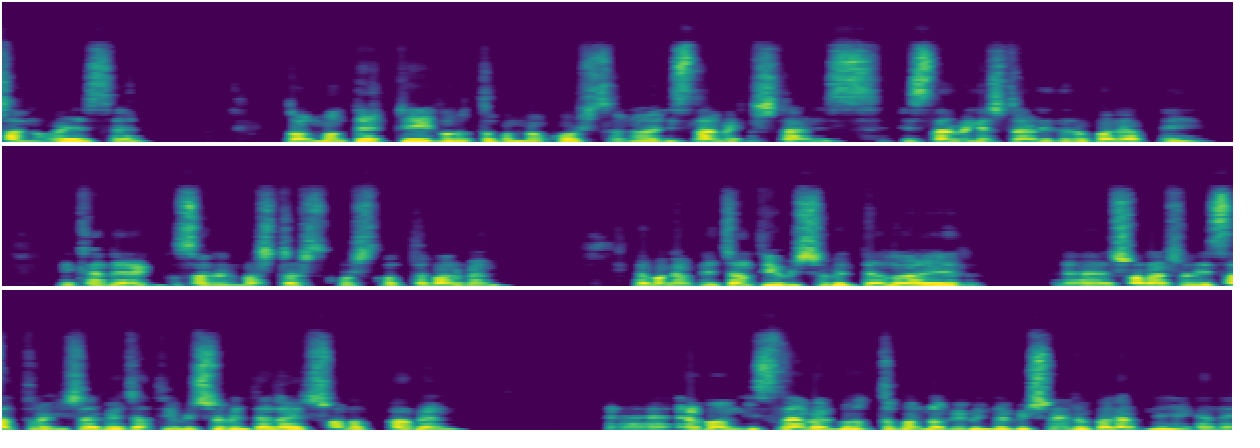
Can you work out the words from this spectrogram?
চালু হয়েছে। তোর মধ্যে একটি গুরুত্বপূর্ণ কোর্স হলো ইসলামিক স্টাডিজ ইসলামিক স্টাডিজ এর উপরে আপনি এখানে এক বছরের মাস্টার্স কোর্স করতে পারবেন এবং আপনি জাতীয় বিশ্ববিদ্যালয়ের সরাসরি ছাত্র হিসাবে জাতীয় বিশ্ববিদ্যালয়ের সনদ পাবেন এবং ইসলামের গুরুত্বপূর্ণ বিভিন্ন বিষয়ের উপর আপনি এখানে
